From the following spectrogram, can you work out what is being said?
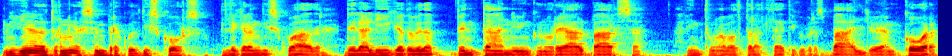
mi viene da tornare sempre a quel discorso delle grandi squadre, della Liga dove da vent'anni vincono Real, Barça, ha vinto una volta l'Atletico per sbaglio e ancora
